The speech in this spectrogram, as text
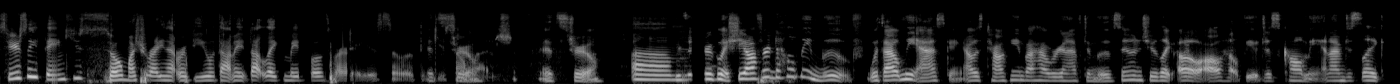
Seriously, thank you so much for writing that review. That made that like made both of our days. So thank you It's so true. much. It's true. Um true. She offered to help me move without me asking. I was talking about how we're gonna have to move soon, and she was like, "Oh, I'll help you. Just call me." And I'm just like,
